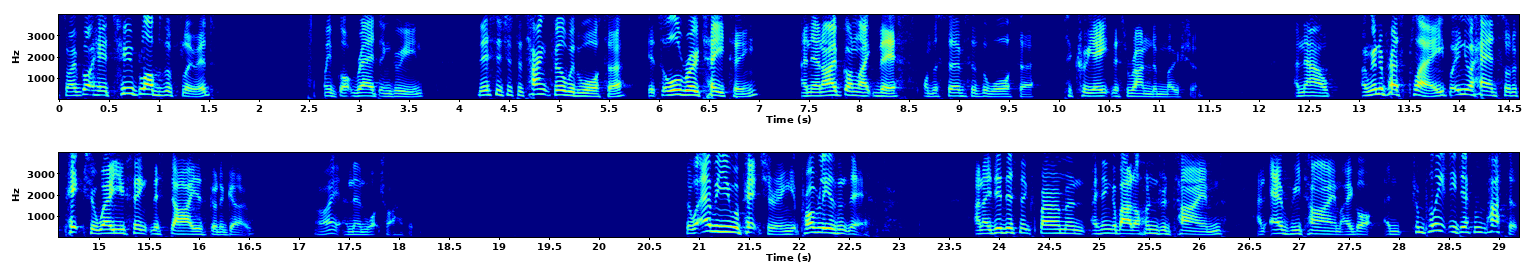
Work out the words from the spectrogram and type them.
So I've got here two blobs of fluid. We've got red and green. This is just a tank filled with water. It's all rotating. And then I've gone like this on the surface of the water to create this random motion. And now I'm going to press play, but in your head, sort of picture where you think this dye is going to go. All right, and then watch what happens. So whatever you were picturing, it probably isn't this. And I did this experiment, I think, about 100 times, and every time I got a completely different pattern,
